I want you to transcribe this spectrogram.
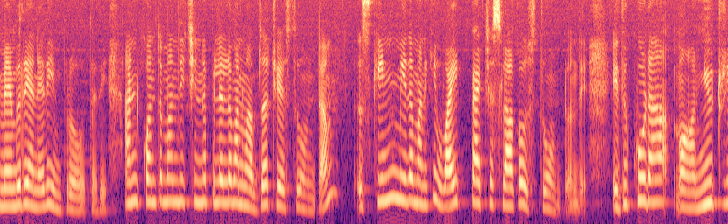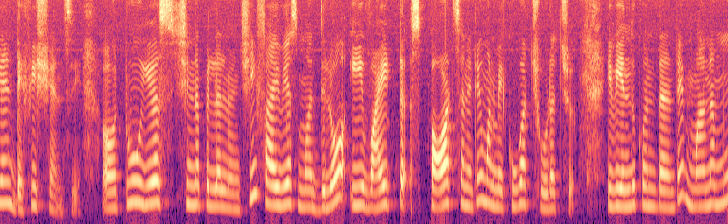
మెమరీ అనేది ఇంప్రూవ్ అవుతుంది. అండ్ కొంతమంది చిన్నపిల్లల్లో మనం అబ్జర్వ్ చేస్తూ ఉంటాం. స్కిన్ మీద మనకి వైట్ ప్యాచెస్ లాగా వస్తూ ఉంటుంది. ఇది కూడా న్యూట్రియంట్ డెఫిషియన్సీ. టూ ఇయర్స్ చిన్నపిల్లల నుంచి ఫైవ్ ఇయర్స్ మధ్యలో ఈ వైట్ స్పాట్స్ అనేటివి మనం ఎక్కువగా చూడొచ్చు. ఇవి ఎందుకంటే మనము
